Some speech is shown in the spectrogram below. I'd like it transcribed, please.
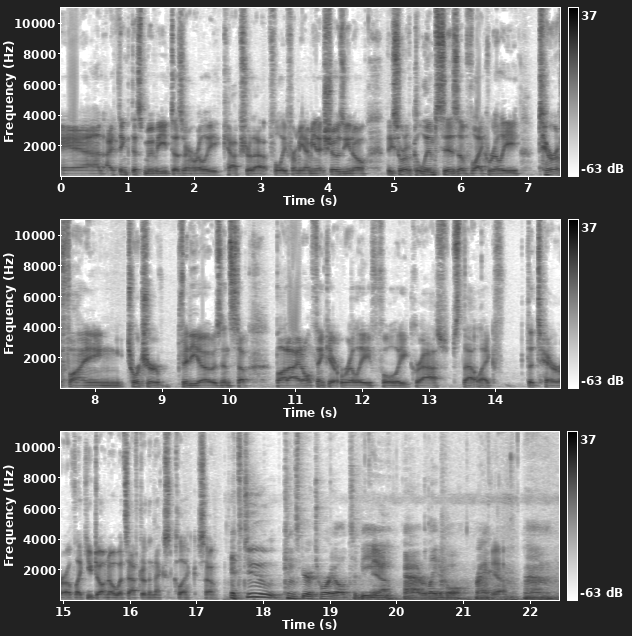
And I think this movie doesn't really capture that fully for me. I mean, it shows, you know, these sort of glimpses of like really terrifying torture videos and stuff, but I don't think it really fully grasps that like the terror of like you don't know what's after the next click. So, it's too conspiratorial to be Yeah. uh, relatable, right? yeah. Um,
